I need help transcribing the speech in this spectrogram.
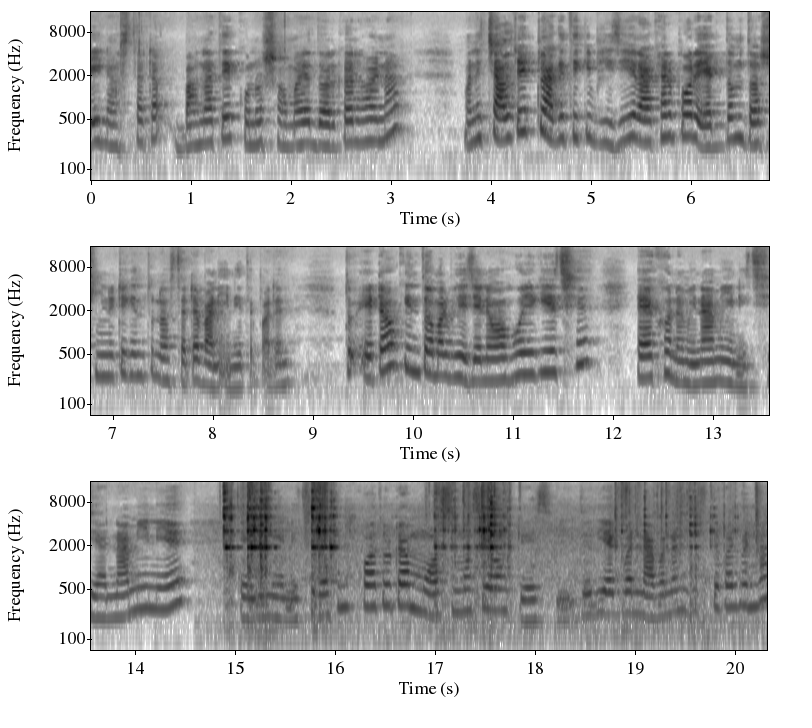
এই নাস্তাটা বানাতে কোনো সময়ের দরকার হয় না। মানে চালটা একটু আগে থেকে ভিজিয়ে রাখার পরে একদম দশ মিনিটে কিন্তু নাস্তাটা বানিয়ে নিতে পারেন। তো এটাও কিন্তু আমার ভেজে নেওয়া হয়ে গিয়েছে। এখন আমি নামিয়ে নিচ্ছি। আর নামিয়ে নিয়ে এই নিয়ে নিচ্ছি। দেখেন কতটা মচমচে এবং ক্রিসপি যদি একবার না বানান, বুঝতে পারবেন না।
